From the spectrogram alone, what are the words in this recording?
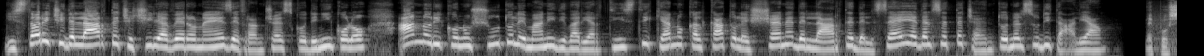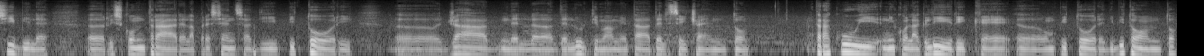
Gli storici dell'arte Cecilia Veronese e Francesco De Nicolo hanno riconosciuto le mani di vari artisti che hanno calcato le scene dell'arte del 6 e del 700 nel sud Italia. È possibile eh, riscontrare la presenza di pittori eh, già nell'ultima metà del 600 tra cui Nicola Gliri che è eh, un pittore di Bitonto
